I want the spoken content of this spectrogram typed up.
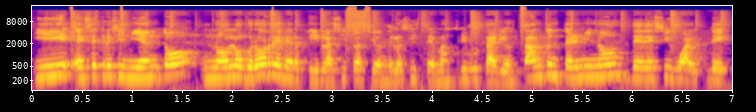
y ese crecimiento no logró revertir la situación de los sistemas tributarios, tanto en términos de, desigual, de,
